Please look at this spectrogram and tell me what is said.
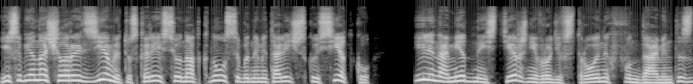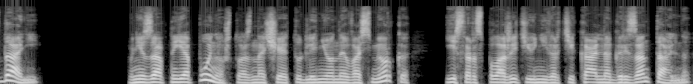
Если бы я начал рыть землю, то, скорее всего, наткнулся бы на металлическую сетку, или на медные стержни вроде встроенных в фундаменты зданий. Внезапно я понял, что означает удлиненная восьмерка, если расположить ее не вертикально, а горизонтально.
